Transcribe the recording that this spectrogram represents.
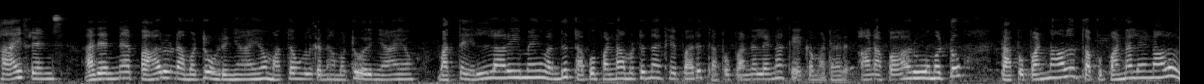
ஹாய் ஃப்ரெண்ட்ஸ் அது என்ன? பாருனா மட்டும் ஒரு நியாயம் மற்றவங்களுக்கு நான் மட்டும் ஒரு நியாயம். மற்ற எல்லாரையுமே வந்து தப்பு பண்ணால் மட்டும்தான் கேட்பாரு தப்பு பண்ணலைன்னா கேட்க மாட்டார். ஆனால் பாருவை மட்டும் தப்பு பண்ணாலும் தப்பு பண்ணலைனாலும்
